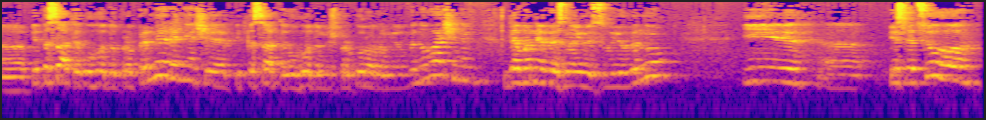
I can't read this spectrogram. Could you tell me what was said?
е, підписати угоду про примирення чи підписати угоду між прокурором і обвинуваченим, де вони визнають свою вину, і е, після цього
